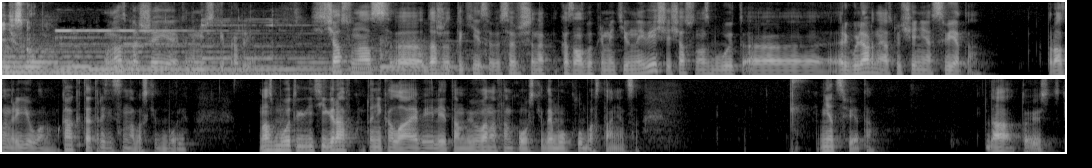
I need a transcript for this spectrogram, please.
Витископ. У нас большие экономические проблемы. Сейчас у нас э, даже такие сов- совершенно, казалось бы, примитивные вещи. Сейчас у нас будет э, регулярное отключение света по разным регионам. Как это отразится на баскетболе? У нас будет идти игра в каком-то Николаеве или там в Ивано-Франковске, дай бог, клуб останется. Нет света. Да, то есть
